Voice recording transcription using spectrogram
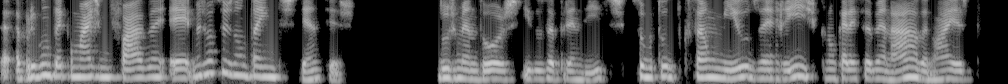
A pergunta que mais me fazem é: mas vocês não têm desistências? Dos mentores e dos aprendizes, sobretudo porque são miúdos em risco, não querem saber nada, não há este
